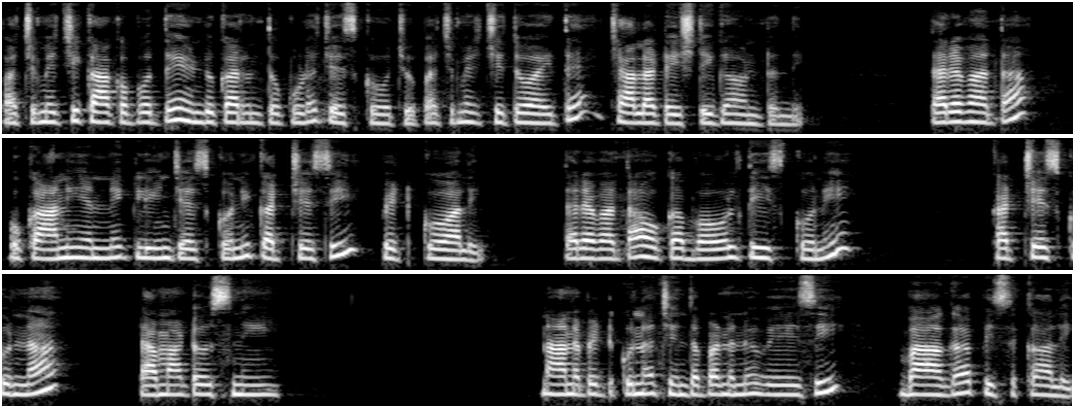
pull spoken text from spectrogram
పచ్చిమిర్చి కాకపోతే ఎండుకారంతో కూడా చేసుకోవచ్చు. పచ్చిమిర్చితో అయితే చాలా టేస్టీగా ఉంటుంది. తర్వాత ఒక ఆనియన్ని క్లీన్ చేసుకొని కట్ చేసి పెట్టుకోవాలి. తర్వాత ఒక బౌల్ తీసుకొని కట్ చేసుకున్న టమాటోస్ని నానబెట్టుకున్న చింతపండును వేసి బాగా పిసకాలి.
